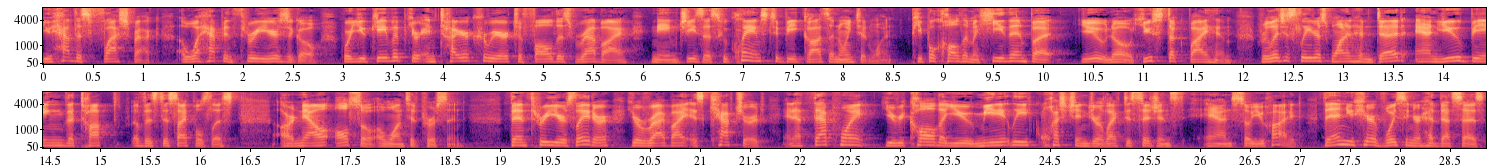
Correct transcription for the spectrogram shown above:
you have this flashback of what happened three years ago, where you gave up your entire career to follow this rabbi named Jesus who claims to be God's anointed one. People called him a heathen, but you, no, you stuck by him. Religious leaders wanted him dead, and you, being the top of his disciples list, are now also a wanted person. Then, three years later, your rabbi is captured. And at that point, you recall that you immediately questioned your life decisions, and so you hide. Then you hear a voice in your head that says,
